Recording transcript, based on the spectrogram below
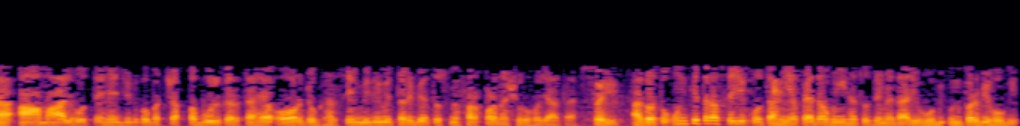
اعمال ہوتے ہیں جن کو بچہ قبول کرتا ہے اور جو گھر سے ملی ہوئی تربیت اس میں فرق پڑنا شروع ہو جاتا ہے۔ صحیح۔ اگر تو ان کی طرف سے یہ کوتاہیاں پیدا ہوئی ہیں تو ذمہ داری وہ بھی ان پر بھی ہوگی۔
